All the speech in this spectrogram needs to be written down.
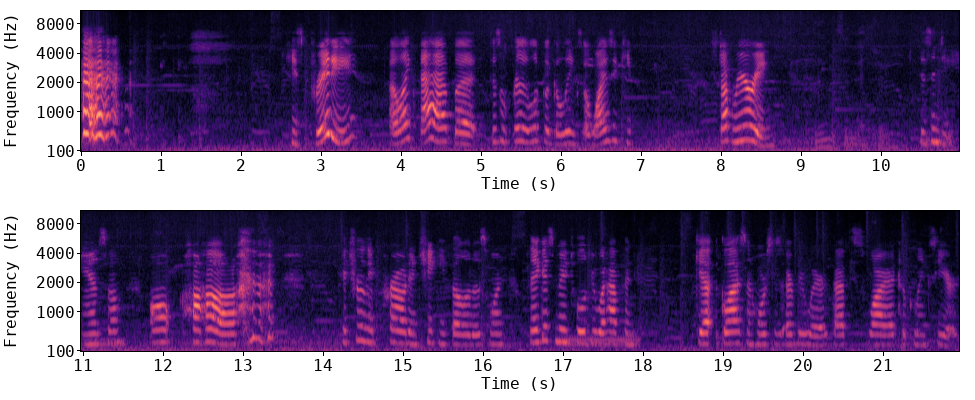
He's pretty. I like that, but doesn't really look like a lynx. Oh, why does he keep... Stop rearing. Isn't he handsome? Oh, haha. a truly proud and cheeky fellow, this one. I guess May told you what happened. Get glass and horses everywhere. That's why I took Lynx here.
